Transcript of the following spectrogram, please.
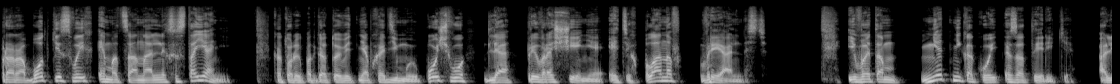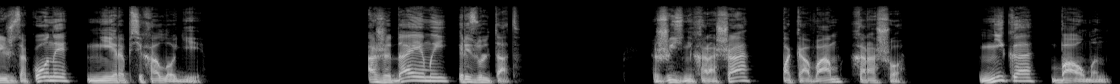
проработки своих эмоциональных состояний, который подготовит необходимую почву для превращения этих планов в реальность. И в этом нет никакой эзотерики, а лишь законы нейропсихологии. Ожидаемый результат. Жизнь хороша, пока вам хорошо. Ника Бауман.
